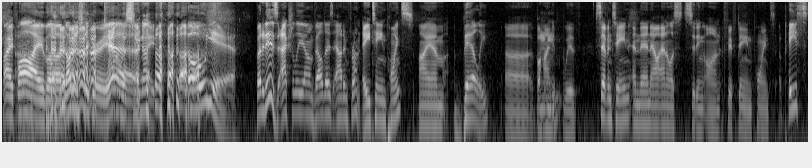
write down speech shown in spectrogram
High five, uh, dummy sticker. Analysts Yeah. unite. oh yeah. But it is actually um, Valdez out in front, 18 points. I am barely uh, behind him with 17, and then our analysts sitting on 15 points apiece.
